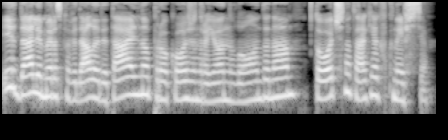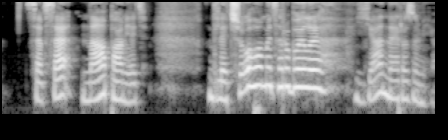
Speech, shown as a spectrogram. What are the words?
І далі ми розповідали детально про кожен район Лондона, точно так, як в книжці. Це все на пам'ять. Для чого ми це робили, я не розумію.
